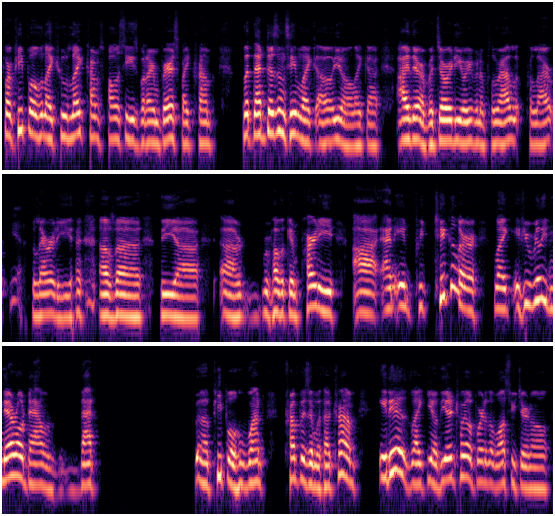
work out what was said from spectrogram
for people who like who like Trump's policies but are embarrassed by Trump but that doesn't seem like uh you know like uh, either a majority or even a plural, plural yeah. plurality of uh the uh uh Republican Party uh and in particular like if you really narrow down that uh, people who want Trumpism without Trump it is like you know the editorial board of the Wall Street Journal,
